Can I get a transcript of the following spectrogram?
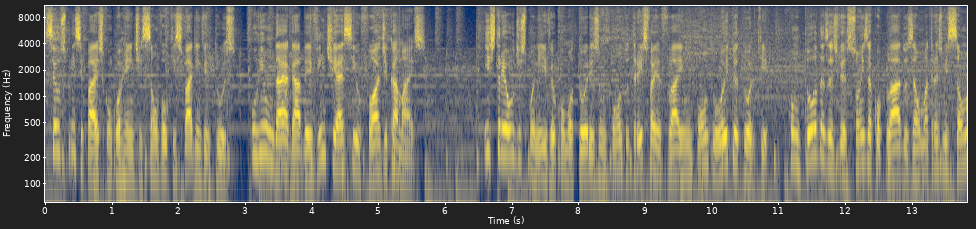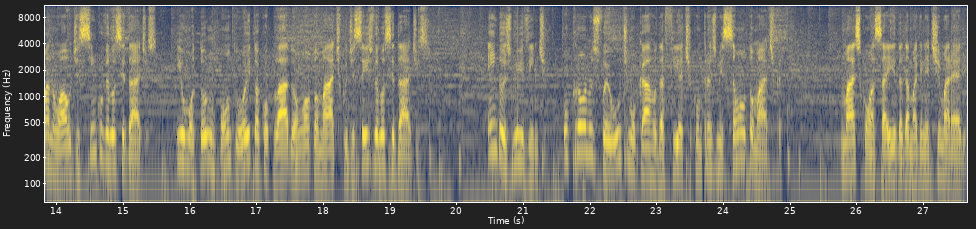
Seus principais concorrentes são Volkswagen Virtus, o Hyundai HB20S e o Ford Ka+. Estreou disponível com motores 1.3 Firefly e 1.8 e-torque, com todas as versões acoplados a uma transmissão manual de 5 velocidades, e o motor 1.8 acoplado a um automático de 6 velocidades. Em 2020, o Cronos foi o último carro da Fiat com transmissão automática. Mas com a saída da Magneti Marelli,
